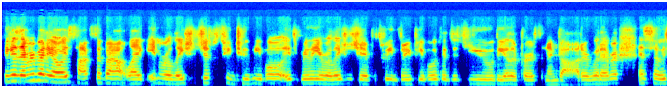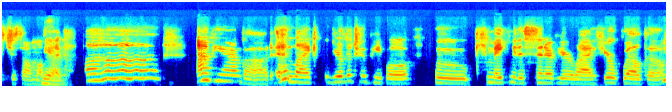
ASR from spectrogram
because everybody always talks about like in relationships between two people, it's really a relationship between three people because it's you, the other person, and God or whatever. And so it's just almost yeah. like, ah, I'm here, I'm God. And like, you're the two people who can make me the center of your life. You're welcome.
